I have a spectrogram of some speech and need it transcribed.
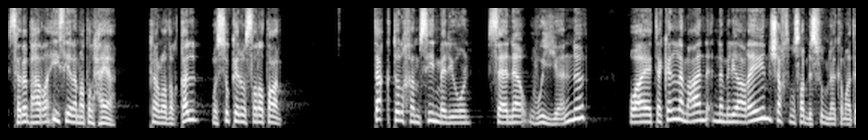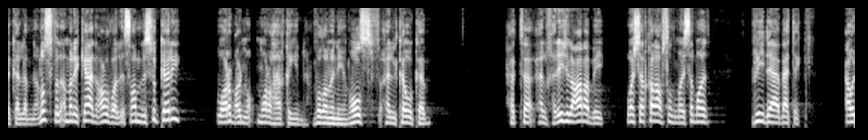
سببها الرئيسي نمط الحياة كأمراض القلب والسكر والسرطان. تقتل 50 مليون سنويا ويتكلم عن أن مليارين شخص مصاب بالسمنة كما تكلمنا. نصف الأمريكان عرضة للإصابة بالسكري وربع المراهقين حفظ مني نصف الكوكب. حتى الخليج العربي والشرق الأوسط ما يسمى pre-diabetic أو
